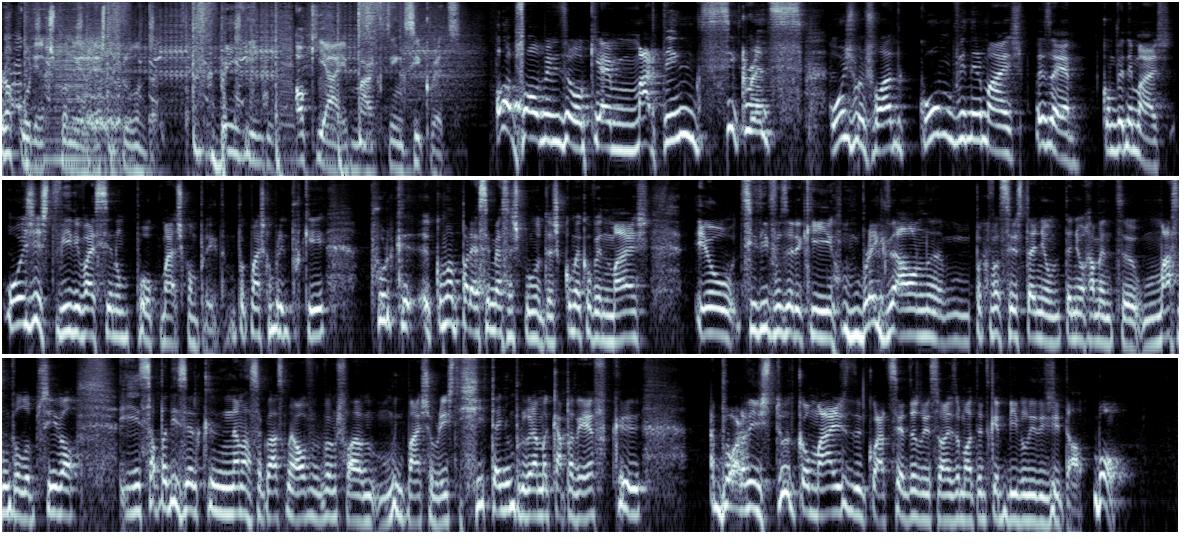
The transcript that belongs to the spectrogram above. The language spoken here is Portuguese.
procurem responder a esta pergunta. Bem-vindo ao QI Marketing Secrets. Olá pessoal, bem-vindos ao QI Marketing Secrets. Hoje vamos falar de como vender mais. Pois é, como vender mais. Hoje este vídeo vai ser um pouco mais comprido. Um pouco mais comprido porquê? Porque, como aparecem-me essas perguntas, como é que eu vendo mais, eu decidi fazer aqui um breakdown para que vocês tenham, tenham realmente o máximo de valor possível. E só para dizer que na nossa classe, como é óbvio, vamos falar muito mais sobre isto. E tenho um programa KDF que aborda isto tudo com mais de 400 lições, uma autêntica bíblia digital. Bom,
